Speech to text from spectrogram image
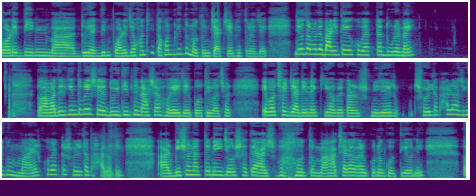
পরের দিন বা দুই একদিন পরে যখন যাই, তখন কিন্তু নতুন চার্চের ভেতরে যাই। যেহেতু আমাদের বাড়ি থেকে খুব একটা দূরে নয় তো আমাদের কিন্তু বেশ দুই, তিন দিন আসা হয়ে যায় প্রতি বছর। এবছর জানি না কি হবে, কারণ নিজের শরীরটা ভালো আছে, কিন্তু মায়ের খুব একটা শরীরটা ভালো নেই। আর বিশ্বনাথ তো নেই যে ওর সাথে আসব, তো মা ছাড়া আর কোনো গতিও নেই। তো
